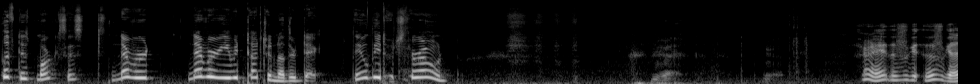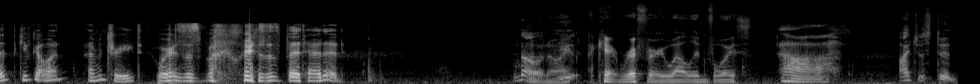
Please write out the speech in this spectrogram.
leftist Marxists never never even touch another dick. They only touch their own. Yeah. All right, this is good. this is good. Keep going. I'm intrigued. Where is this where is this bit headed? No, oh no, I, you- I can't riff very well in voice. Ah, I just did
